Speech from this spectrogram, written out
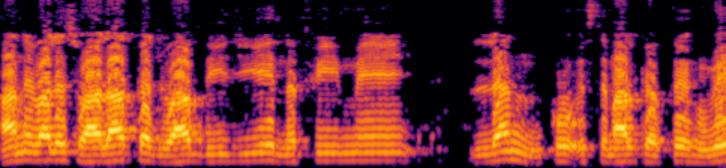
آنے والے سوالات کا جواب دیجیے، نفی میں لن کو استعمال کرتے ہوئے۔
